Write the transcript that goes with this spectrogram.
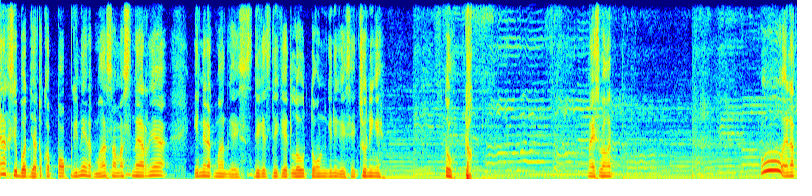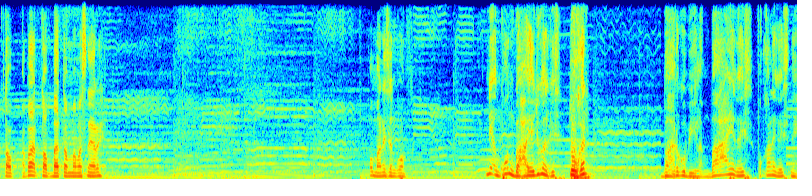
enak sih buat jatuh ke pop gini enak banget. Sama snare-nya ini enak banget guys. Sedikit sedikit low tone gini guys ya. Tuningnya. Tuh dak Nice banget. Uh, enak top apa top bottom mama snare. Oh manis engkuang. Ini engkuang bahaya juga guys. Tuh kan. Baru gue bilang bahaya guys. Vokalnya guys nih.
